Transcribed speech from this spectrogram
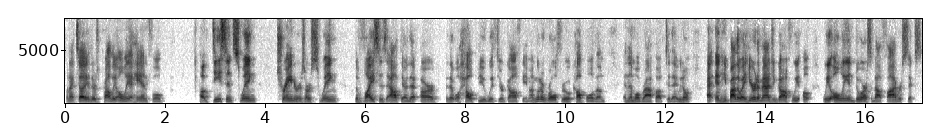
when I tell you, there's probably only a handful of decent swing trainers or swing devices out there that are that will help you with your golf game. I'm going to roll through a couple of them and then we'll wrap up today. We don't and he by the way, here at Imagine Golf, we we only endorse about 5 or 6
